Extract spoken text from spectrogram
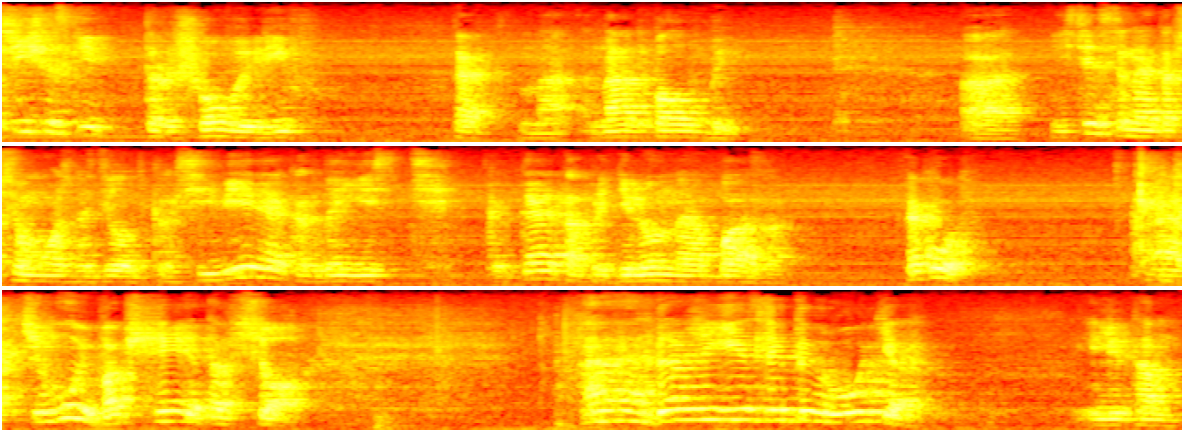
классический трэшовый риф так, на, на от балды. А, естественно, это все можно сделать красивее, когда есть какая-то определенная база. Так вот, а, к чему и вообще это все? А, даже если ты рокер или там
